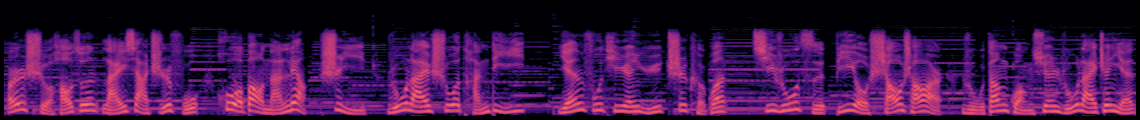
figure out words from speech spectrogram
而舍豪尊来下执福，获报难量。是以如来说谈第一。阎浮提人于吃可观，其如此，彼有少少耳。汝当广宣如来真言。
